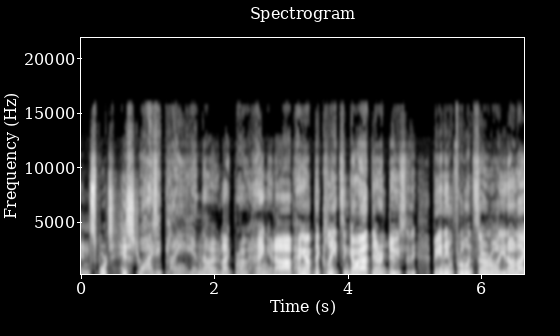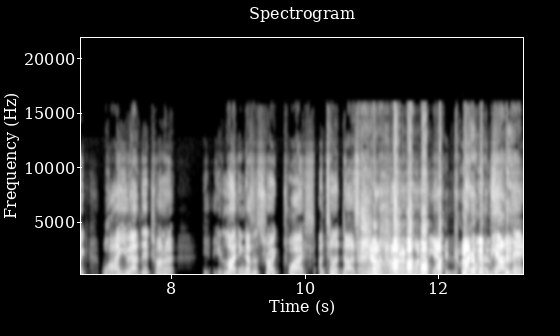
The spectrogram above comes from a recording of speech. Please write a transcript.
in sports history. Why is he playing again though? Like, bro, hang it up. Hang up the cleats and go out there and do be an influencer or you know, like, why are you out there trying to lightning doesn't strike twice until it does. You know, I, don't want to be. Oh Out, my I don't want to be out there.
